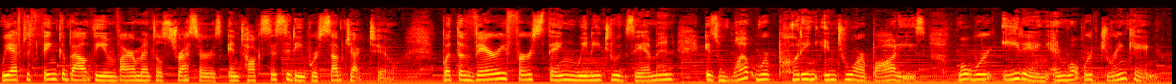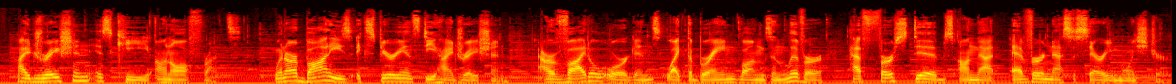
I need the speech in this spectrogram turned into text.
We have to think about the environmental stressors and toxicity we're subject to. But the very first thing we need to examine is what we're putting into our bodies, what we're eating, and what we're drinking. Hydration is key on all fronts. When our bodies experience dehydration, our vital organs, like the brain, lungs, and liver, have first dibs on that ever necessary moisture.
